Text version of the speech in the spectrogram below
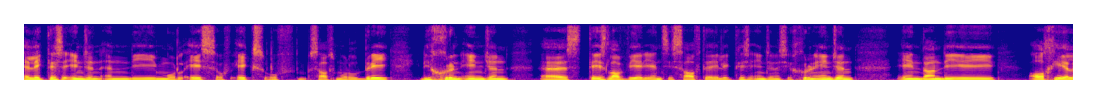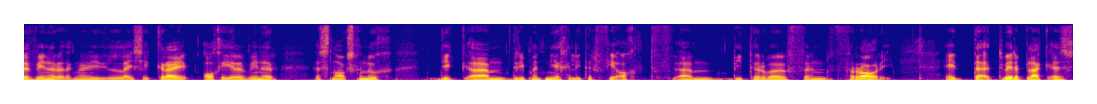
elektriese engine in die Model S of X of selfs Model 3. Die groen engine is Tesla weer eens dieselfde elektriese engine as die groen engine en dan die algehele wenner wat ek nou die lysie kry, algehele wenner is snaaks genoeg die ehm um, 3.9 liter V8 ehm um, biturbo van Ferrari. En die tweede plek is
